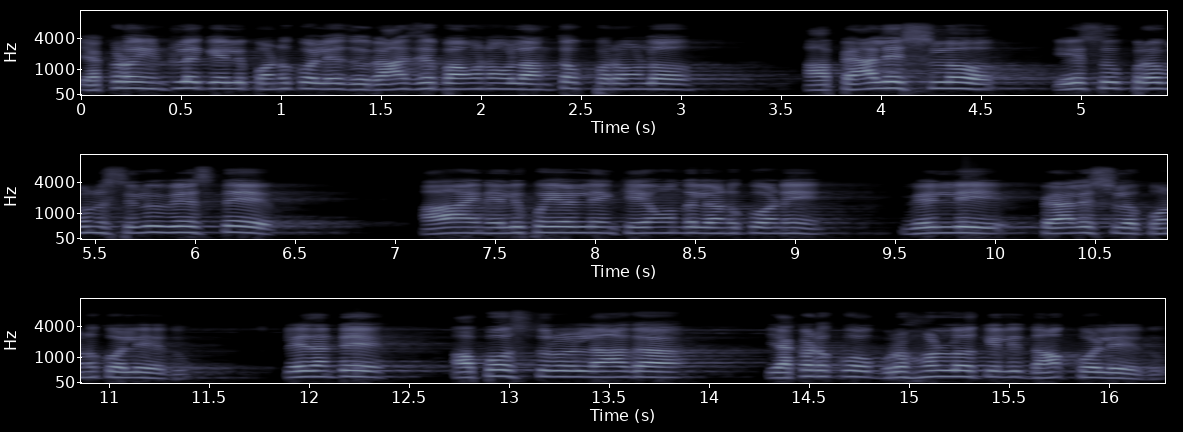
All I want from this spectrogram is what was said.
ఎక్కడో ఇంట్లోకి వెళ్ళి పనుకోలేదు. రాజభవనంలో అంతఃపురంలో ఆ ప్యాలెస్లో యేసు ప్రభుని సిలువ వేస్తే ఆయన వెళ్ళిపోయాళ్ళు ఇంకేముందిలే అనుకొని వెళ్ళి ప్యాలెస్లో కొనుక్కోలేదు లేదంటే అపోస్తులాగా ఎక్కడికో గృహంలోకి వెళ్ళి దాక్కోలేదు.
